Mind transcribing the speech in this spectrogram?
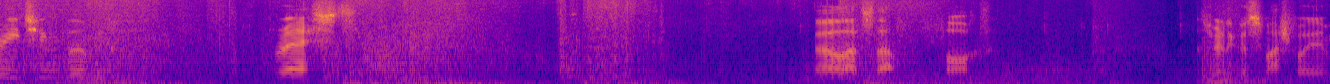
reaching them? Rest. Oh, that's that fucked. That's a really good smash by him.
